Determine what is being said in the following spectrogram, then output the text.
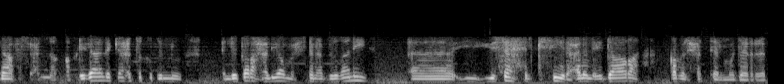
ننافس على اللقب، لذلك أعتقد إنه اللي طرح اليوم حسين عبد الغني آه، يسهل كثير على الإدارة قبل حتى المدرب،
